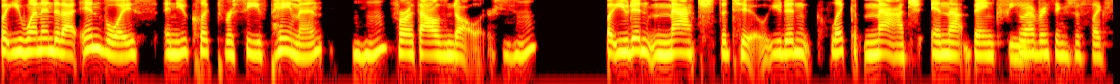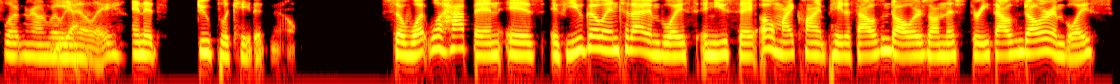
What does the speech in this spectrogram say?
But you went into that invoice and you clicked receive payment Mm-hmm. for $1,000. Mm-hmm. But you didn't match the two. You didn't click match in that bank feed. So everything's just like floating around willy nilly. Yes, And it's duplicated now. So what will happen is if you go into that invoice and you say, "Oh, my client paid a $1,000 on this $3,000 invoice."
